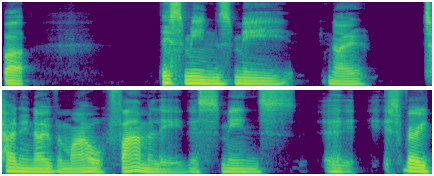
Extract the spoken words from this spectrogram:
but this means me, you know, turning over my whole family. This means uh, it's very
